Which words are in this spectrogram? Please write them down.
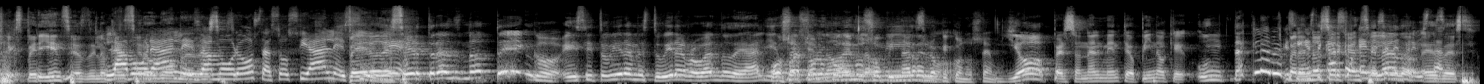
de experiencias de lo que es ser un hombre laborales, amorosas, sociales. Pero sí. de ser trans no tengo. Y si tuviera, me estuviera robando de alguien. O sea, solo no podemos opinar de lo que conocemos. Yo personalmente opino que una clave Es para no este ser caso, es cancelado es, eso.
